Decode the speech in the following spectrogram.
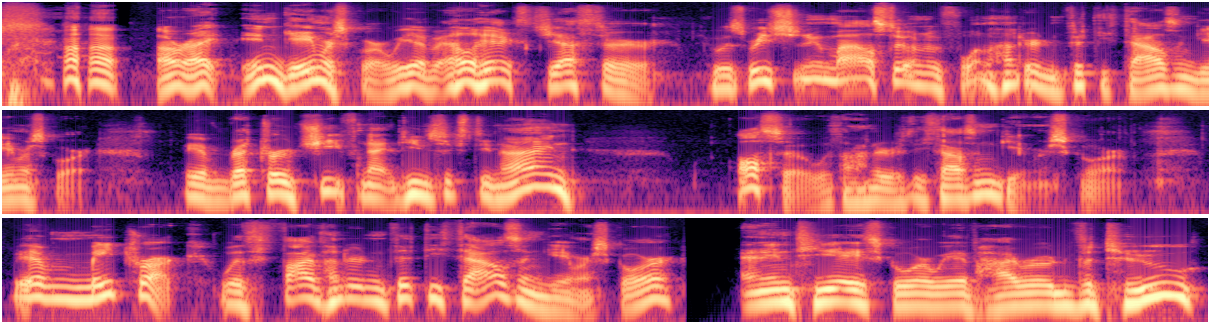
All right, in gamer score, we have LAX Jester, who has reached a new milestone of 150,000 gamer score. We have Retro Chief 1969, also with 150,000 gamer score. We have Matrock with 550,000 gamer score. And in TA score, we have High Road Vatu.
